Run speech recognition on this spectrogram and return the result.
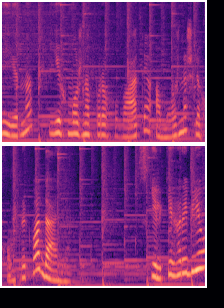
Вірно, їх можна порахувати, а можна шляхом прикладання. Скільки грибів?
